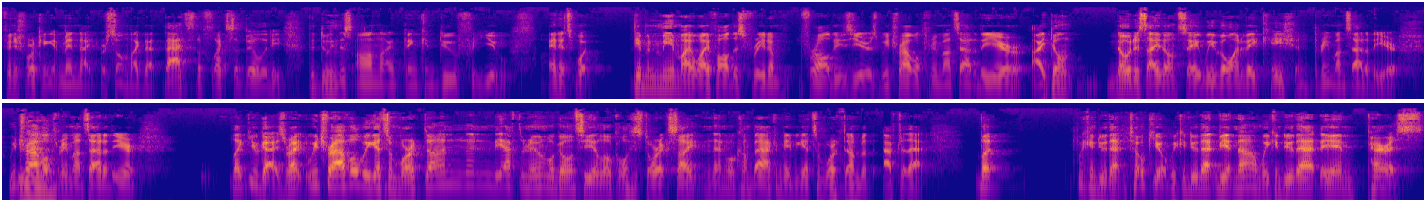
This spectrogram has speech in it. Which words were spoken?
finish working at midnight or something like that. That's the flexibility that doing this online thing can do for you. And it's what given me and my wife all this freedom for all these years. We travel three months out of the year. I don't notice I don't say we go on vacation three months out of the year. We travel no. three months out of the year like you guys, right? We travel, we get some work done, and then in the afternoon we'll go and see a local historic site, and then we'll come back and maybe get some work done. But after that, but we can do that in Tokyo, we can do that in Vietnam, we can do that in Paris,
